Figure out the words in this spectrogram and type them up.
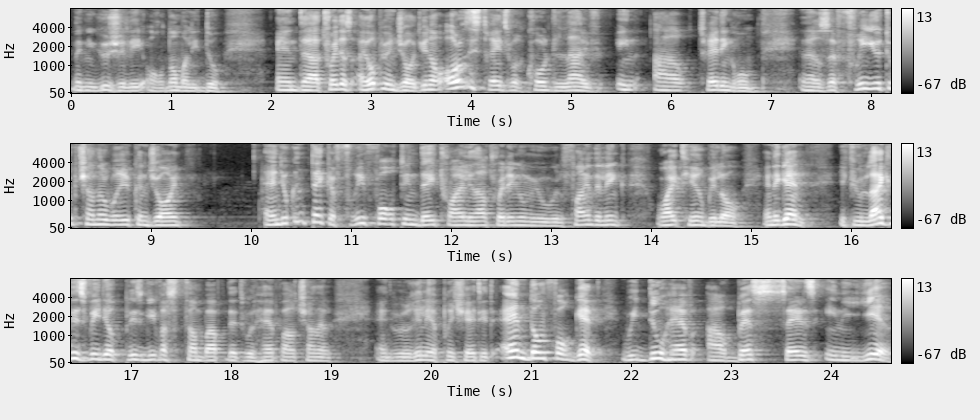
than you usually or normally do. And uh, traders, I hope you enjoyed. You know, all of these trades were called live in our trading room. There's a free YouTube channel where you can join and you can take a free 14 day trial in our trading room. You will find the link right here below. And again, if you like this video, please give us a thumb up. That will help our channel and we really appreciate it. And don't forget, we do have our best sales in a year.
